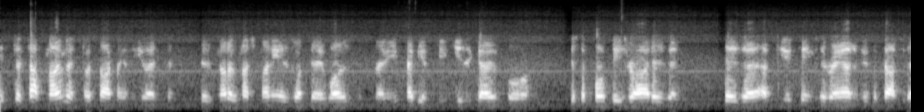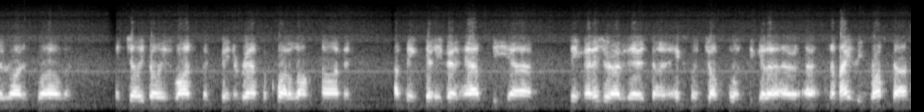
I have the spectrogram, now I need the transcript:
it's a tough moment for cycling in the US. There's not as much money as what there was maybe maybe a few years ago for to support these riders and there's a, a few teams around who look after their riders well, Jelly Belly one that's been around for quite a long time, and I think Danny Van Haute, the uh, team manager over there, has done an excellent job pulling together a, a, an amazing roster,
